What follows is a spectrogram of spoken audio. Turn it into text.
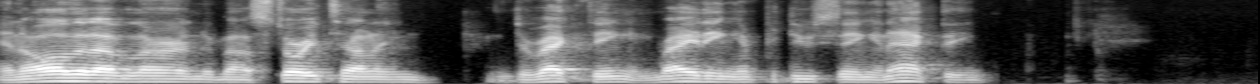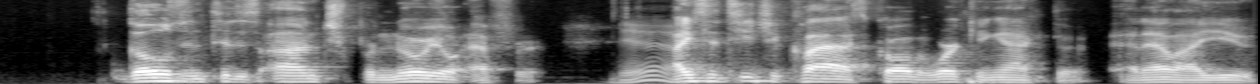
and all that I've learned about storytelling, directing, and writing, and producing and acting goes into this entrepreneurial effort. Yeah, I used to teach a class called the Working Actor at LIU,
